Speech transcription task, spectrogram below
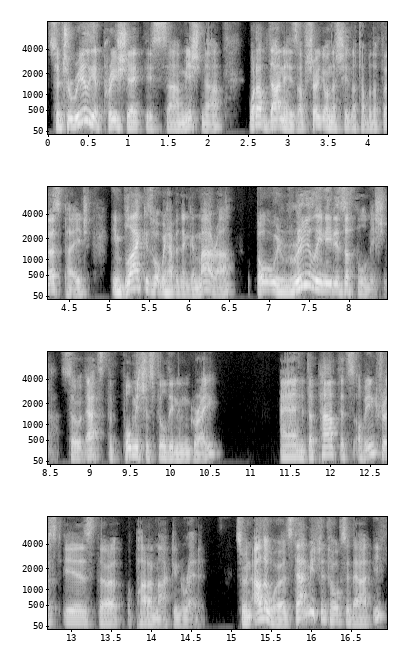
So to really appreciate this uh, Mishnah, what I've done is I've showed you on the sheet on the top of the first page. In black is what we have in the Gemara, but what we really need is a full Mishnah. So that's the full Mishnah is filled in in gray, and the part that's of interest is the part I marked in red. So in other words, that Mishnah talks about if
